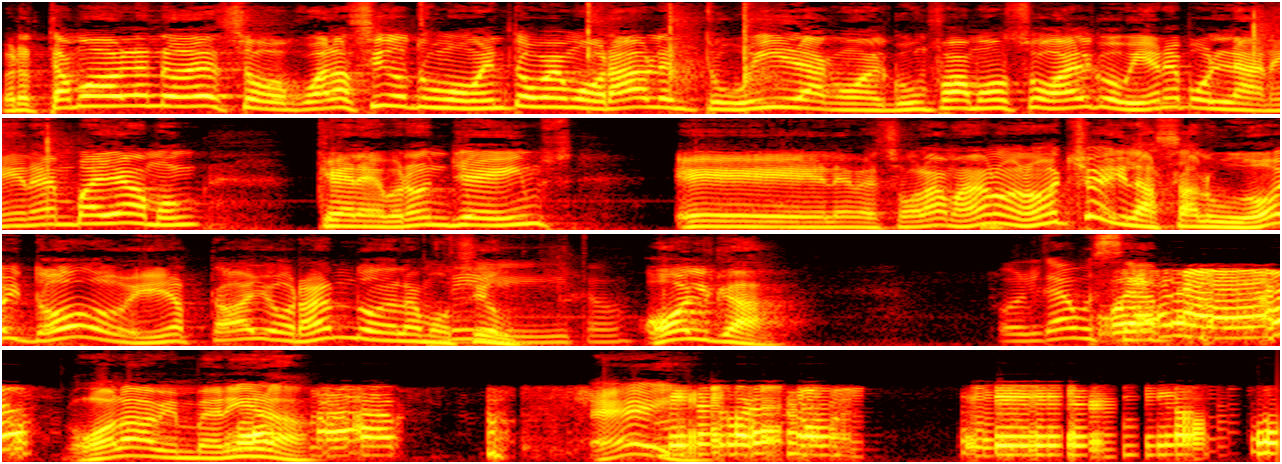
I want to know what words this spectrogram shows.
pero estamos hablando de eso. ¿Cuál ha sido tu momento memorable en tu vida con algún famoso o algo? Viene por la nena en Bayamón que LeBron James eh, le besó la mano anoche y la saludó y todo. Y ella estaba llorando de la emoción. Olga, Olga? Buenas. hola, bienvenida. Ah, Hey, corazón, eh, mío fue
